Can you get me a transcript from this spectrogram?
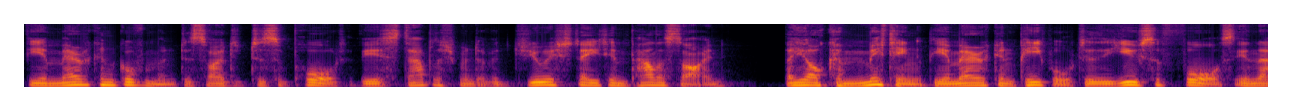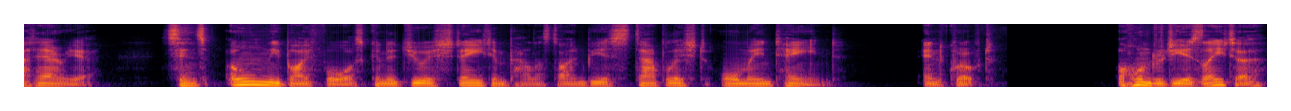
the American government decided to support the establishment of a Jewish state in Palestine, they are committing the American people to the use of force in that area, since only by force can a Jewish state in Palestine be established or maintained. A hundred years later,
